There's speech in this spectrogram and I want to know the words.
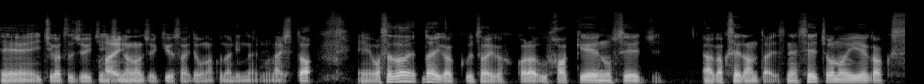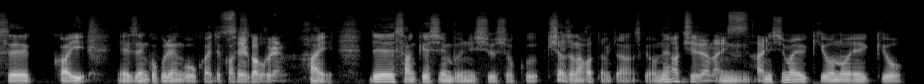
えー1月11はい日、79歳でお亡くなりになりました。えー早稲田大学在学から右派系の政治あ学生団体ですね、成長の家学生会、えー全国連合会で活動。聖学連。はい。で、産経新聞に就職、記者じゃなかったみたいなんですけどね。あ、記者じゃないです。三島由紀夫の影響を、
